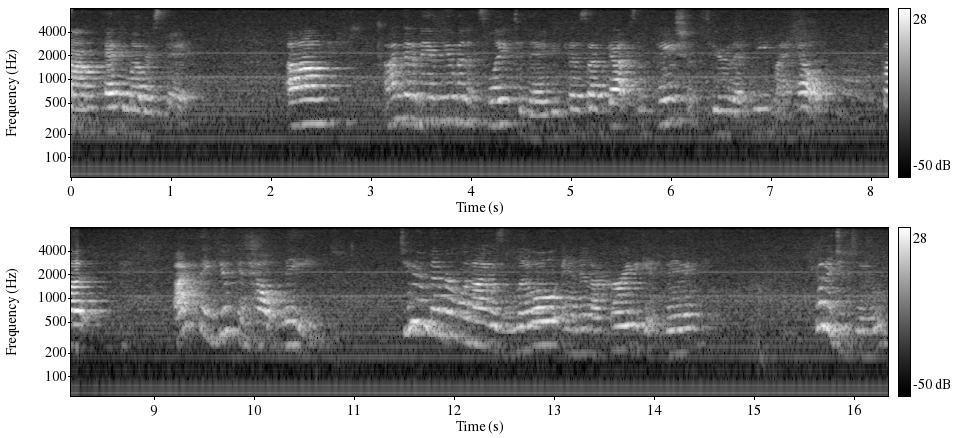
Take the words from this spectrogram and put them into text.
Mom. Happy Mother's Day. Um, I'm going to be a few minutes late today because I've got some patients here that need my help. But I think you can help me. Do you remember when I was little and in a hurry to get big? What did you do?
